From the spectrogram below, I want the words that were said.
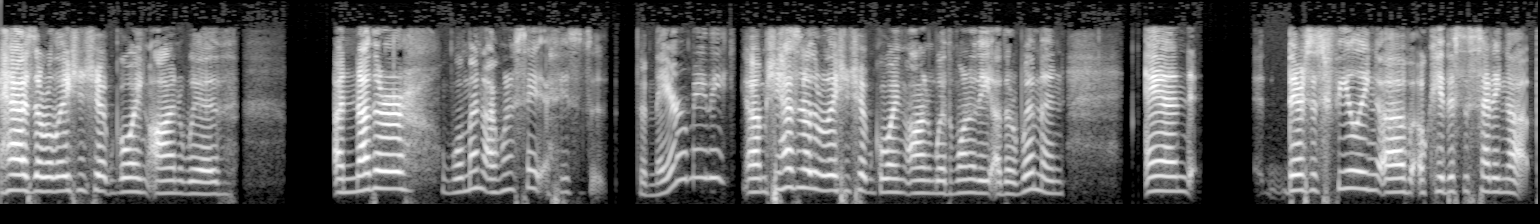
has a relationship going on with another woman. I want to say is the mayor, maybe. Um, she has another relationship going on with one of the other women, and there's this feeling of okay, this is setting up.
